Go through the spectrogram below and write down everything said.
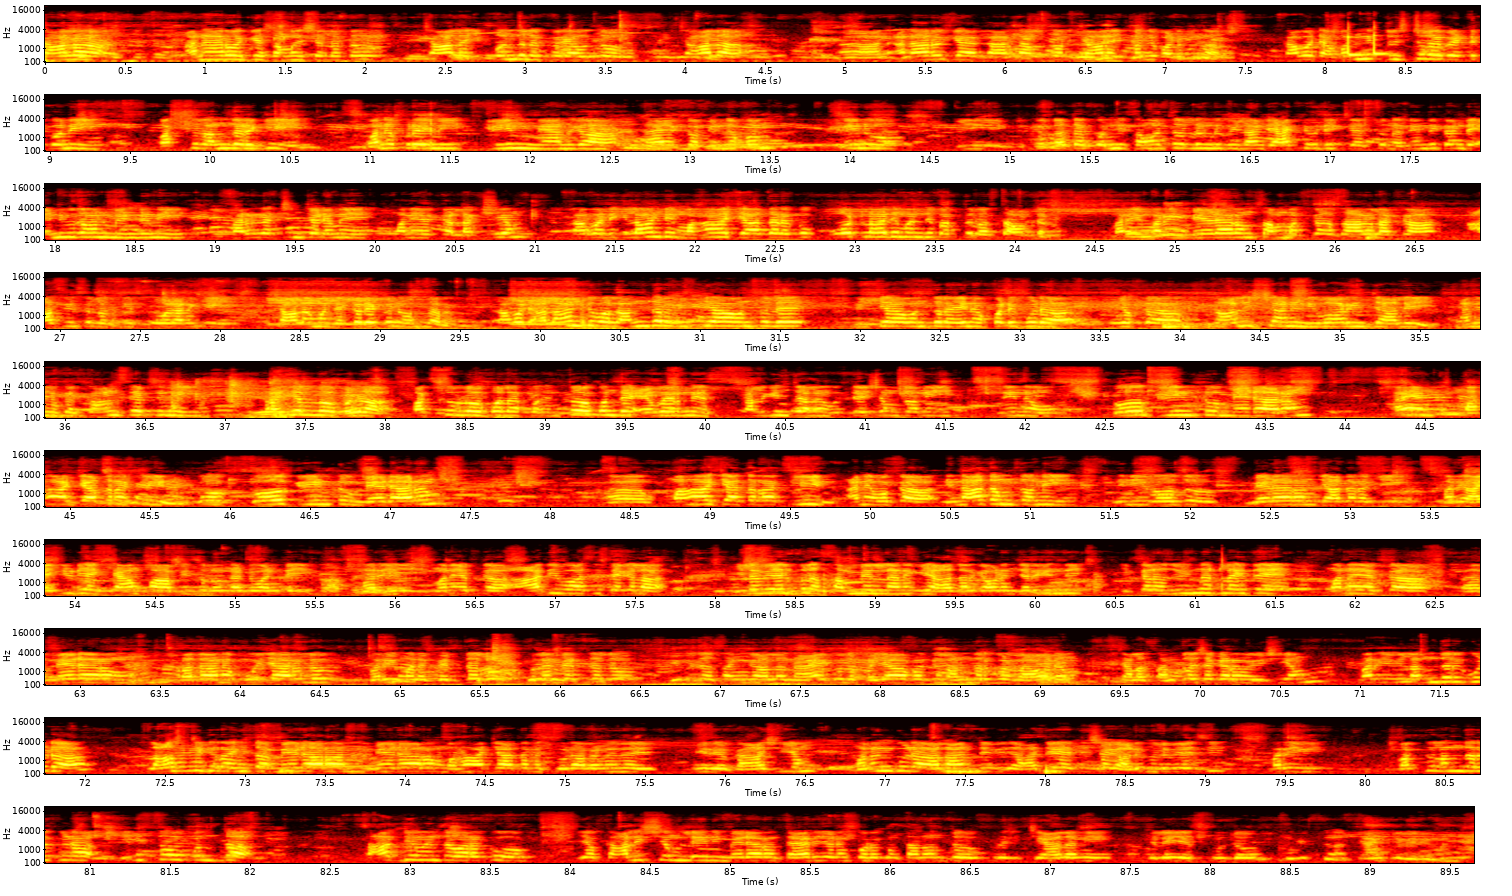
చాలా అనారోగ్య సమస్యలతో చాలా ఇబ్బందులకు గురి అవుతూ చాలా అనారోగ్య కారణాలతో చాలా ఇబ్బంది పడుతున్నారు. కాబట్టి అవన్నీ దృష్టిలో పెట్టుకొని భక్తులందరికీ వనప్రేమి గ్రీన్ మ్యాన్గా నా యొక్క విన్నపం. నేను ఈ గత కొన్ని సంవత్సరాల నుండి ఇలాంటి యాక్టివిటీస్ చేస్తున్నాను. ఎందుకంటే ఎన్విరాన్మెంట్ని పరిరక్షించడమే మన యొక్క లక్ష్యం. కాబట్టి ఇలాంటి మహా జాతరకు కోట్లాది మంది భక్తులు వస్తూ ఉంటారు. మరి మరి మేడారం సమ్మక్క సారలక్క ఆశీస్సులు తీసుకోవడానికి చాలా మంది ఎక్కడెక్కడ వస్తారు కాబట్టి అలాంటి వాళ్ళందరూ విద్యావంతులే విద్యావంతులు అయినప్పటికీ కూడా ఈ యొక్క కాలుష్యాన్ని నివారించాలి అనే ఒక కాన్సెప్ట్ని ప్రజల లోపల భక్తుల లోపల ఎంతో కొంత అవేర్నెస్ కలిగించాలనే ఉద్దేశంతో నేను go green to Medaram and Mahajatara clean go go green to Medaram Mahajatara clean అనే ఒక నినాదంతో నేను ఈ రోజు మేడారం జాతరకి మరి ఐటీడీఐ క్యాంప్ ఆఫీసులు ఉన్నటువంటి మరి మన యొక్క ఆదివాసీ తెగల ఇలవేల్పుల సమ్మేళనానికి హాజరు కావడం జరిగింది. ఇక్కడ చూసినట్లయితే మన యొక్క మేడారం ప్రధాన పూజారులు మరియు మన పెద్దలు కుల పెద్దలు వివిధ సంఘాల నాయకులు ప్రజాప్రతినిధులు అందరూ కూడా రావడం చాలా సంతోషకరమైన విషయం. మరి వీళ్ళందరూ కూడా ప్లాస్టిక్ రహిత మేడారం మేడారం మహాజాతర చూడాలనేది వీరి యొక్క ఆశయం. మనం కూడా అలాంటి అదే దిశగా అడుగులు వేసి మరి భక్తులందరూ కూడా ఎంతో కొంత సాధ్యమైనంత వరకు ఈ యొక్క కాలుష్యం లేని మేడారం తయారు చేయడం కొరకు తనంతో కృషి చేయాలని తెలియజేసుకుంటూ ముగిస్తున్నాను. Thank you very much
